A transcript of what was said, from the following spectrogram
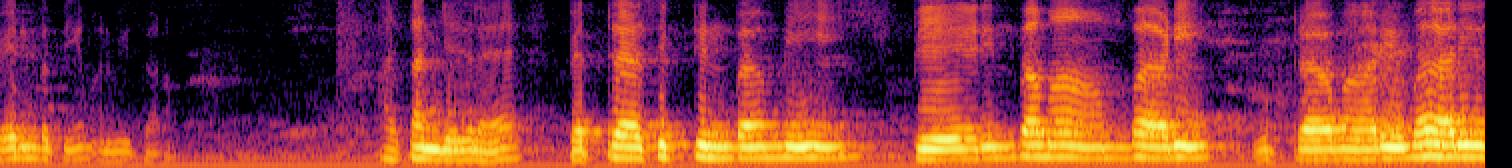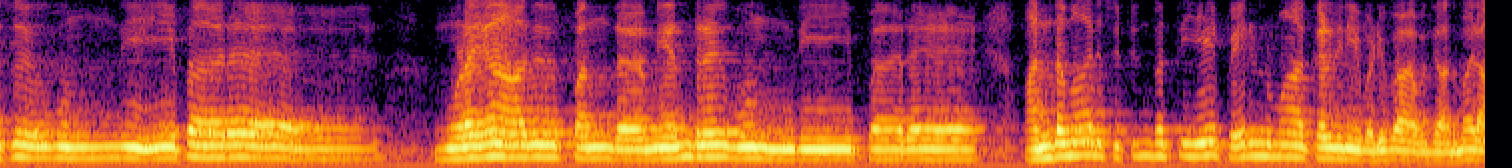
பேரின்பத்தையும் அனுபவித்தாராம். அதுதான் இங்கே இதுல பெற்ற சிற்றின்பமே பேரின்பமாம்படி உற்ற மறி மரிசு உந்தி பர முளையாது பந்தம் என்று உந்தி பர. அந்த மாதிரி சிற்றின்பத்தையே பேரின்பமா கருதி நீ வடிவாவது அந்த மாதிரி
